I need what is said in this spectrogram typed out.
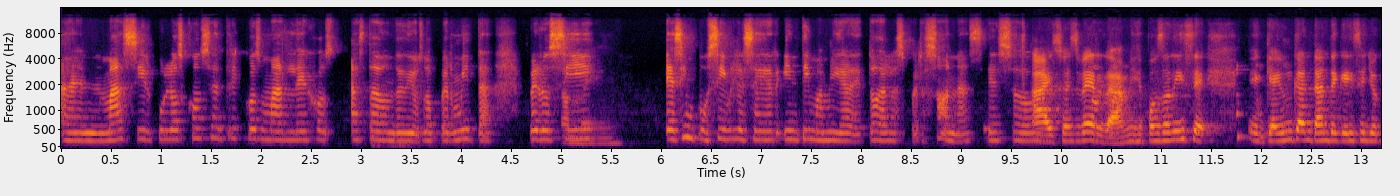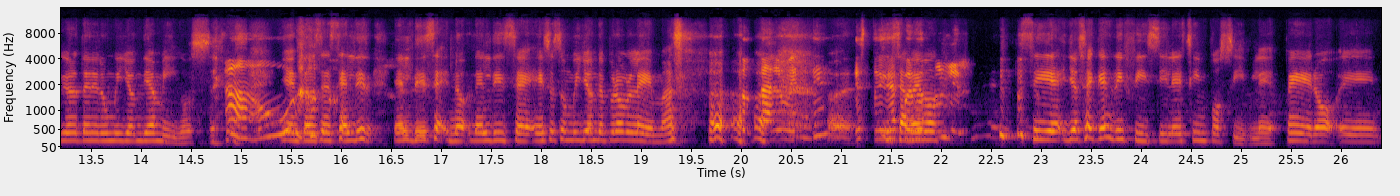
en más círculos concéntricos, más lejos, hasta donde Dios lo permita, pero sí es imposible ser íntima amiga de todas las personas. Eso. Ah, eso es verdad. Mi esposo dice eh, que hay un cantante que dice yo quiero tener un millón de amigos. Ah, y uh. entonces él, él, dice, no, él dice, eso es un millón de problemas. Totalmente. Estoy de acuerdo con él. Sí, yo sé que es difícil, es imposible, pero eh,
